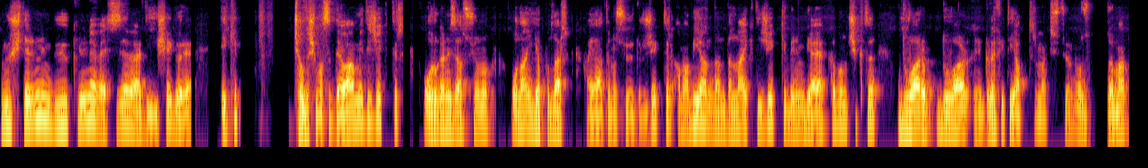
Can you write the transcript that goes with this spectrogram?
Müşterinin büyüklüğüne ve size verdiği işe göre ekip çalışması devam edecektir. Organizasyonu olan yapılar hayatını sürdürecektir. Ama bir yandan da Nike diyecek ki benim bir ayakkabım çıktı. Duvar duvar e, grafiti yaptırmak istiyorum. O zaman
